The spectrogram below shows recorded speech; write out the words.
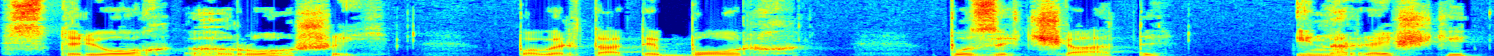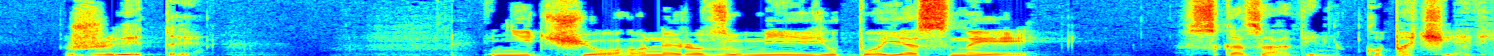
з трьох грошей повертати борг, позичати і нарешті жити. Нічого не розумію, поясни, сказав він Копачеві.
